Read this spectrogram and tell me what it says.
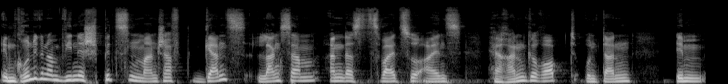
im Grunde genommen wie eine Spitzenmannschaft ganz langsam an das 2 zu 1 herangerobbt und dann im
